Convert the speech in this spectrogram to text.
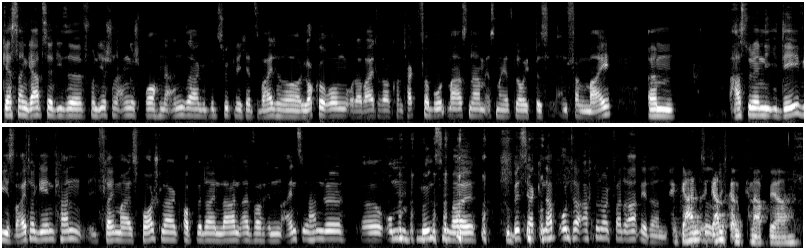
gestern gab es ja diese von dir schon angesprochene Ansage bezüglich jetzt weiterer Lockerungen oder weiterer Kontaktverbotmaßnahmen. Erstmal jetzt, glaube ich, bis Anfang Mai. Ähm, Hast du denn eine Idee, wie es weitergehen kann? Vielleicht mal als Vorschlag, ob wir deinen Laden einfach in Einzelhandel äh, ummünzen, weil du bist ja knapp unter 800 Quadratmetern. Ganz, ganz, ganz knapp, ja.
